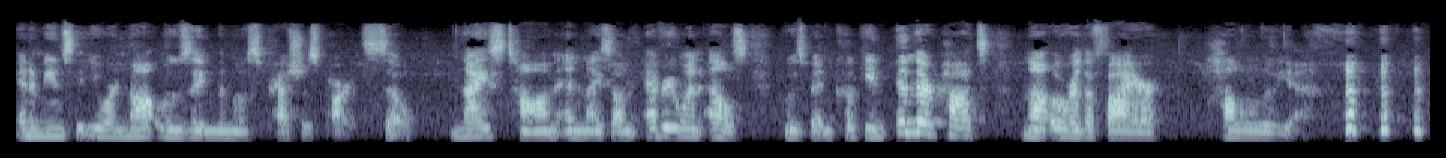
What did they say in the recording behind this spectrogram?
And it means that you are not losing the most precious parts. So nice, Tom, and nice on everyone else who's been cooking in their pots, not over the fire. Hallelujah.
